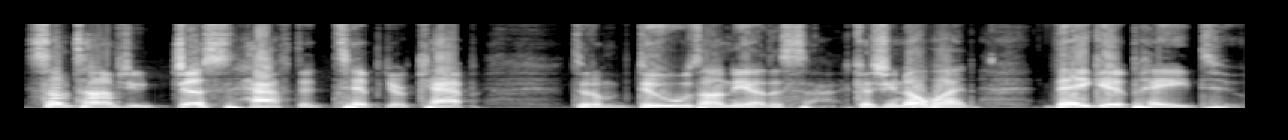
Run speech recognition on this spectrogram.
sometimes you just have to tip your cap to them dudes on the other side because you know what they get paid too.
